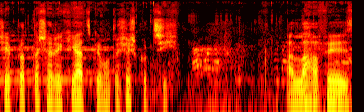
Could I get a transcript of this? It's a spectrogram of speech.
সেই প্রত্যাশা রেখে আজকের মতো শেষ করছি। আল্লাহ হাফেজ।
